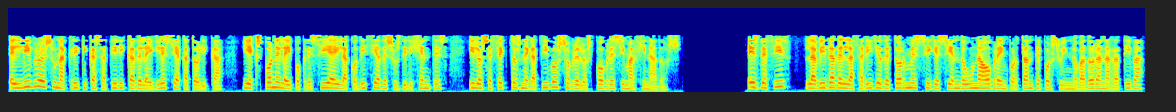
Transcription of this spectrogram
el libro es una crítica satírica de la Iglesia católica, y expone la hipocresía y la codicia de sus dirigentes, y los efectos negativos sobre los pobres y marginados. Es decir, la vida del Lazarillo de Tormes sigue siendo una obra importante por su innovadora narrativa,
